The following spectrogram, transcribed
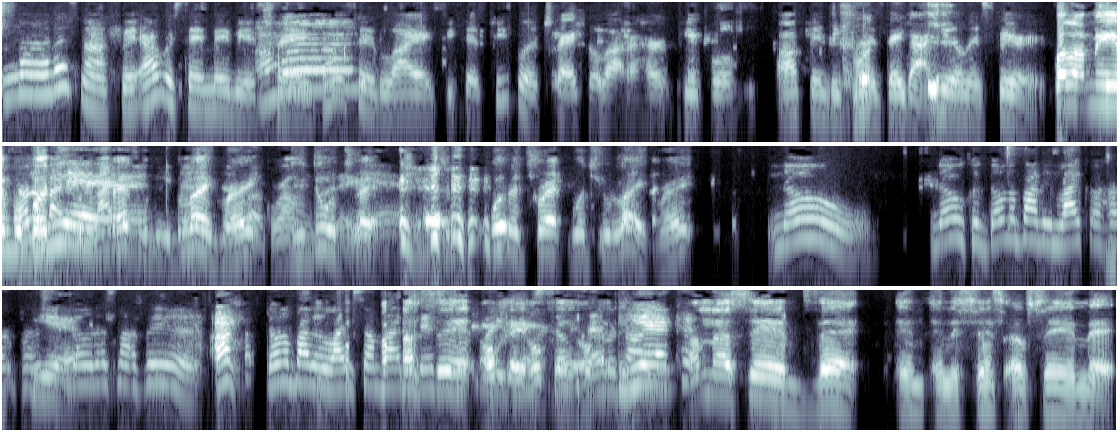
No, that's not fair. I would say maybe attract. Don't um, say like because people attract a lot of hurt people often because they got healing spirits. Well, I mean, Don't but you nobody like attract yeah, to what you like, right? You do by attract. yeah. You would attract what you like, right? No, no, because don't nobody like a hurt person Yeah. though. That's not fair. I'm, Don't nobody like somebody not that's saying so, like okay, that's okay, self okay. yeah, I'm not saying that in in the sense of saying that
